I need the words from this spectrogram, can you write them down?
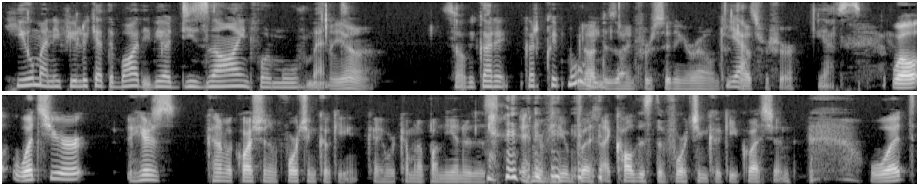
human. If you look at the body, we are designed for movement. yeah. So we gotta gotta keep moving. Not designed for sitting around. Yeah. That's for sure. yes. Well, what's your here's kind of a question of fortune cookie. Okay, we're coming up on the end of this interview, but I call this the fortune cookie question. What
